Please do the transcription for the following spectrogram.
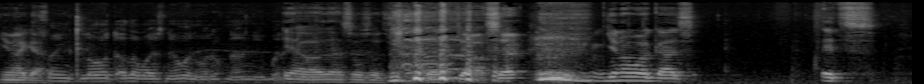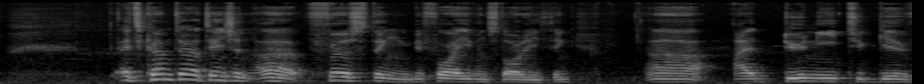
You may go. Thank Lord, otherwise no one would have known you. But Yeah, that's also true. but, yeah, so you know what, guys? It's it's come to our attention. Uh, first thing before I even start anything, uh, I do need to give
